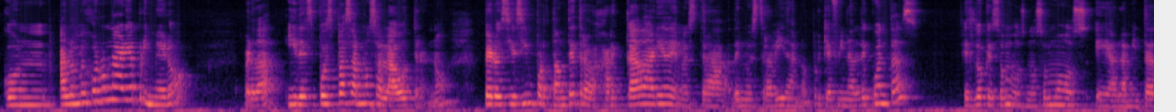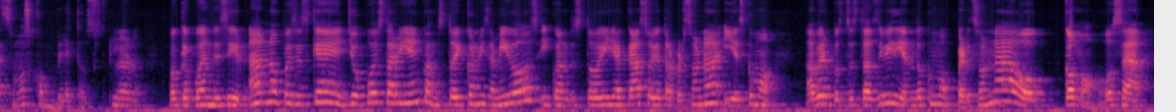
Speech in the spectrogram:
con a lo mejor un área primero, ¿verdad? Y después pasarnos a la otra, ¿no? Pero sí es importante trabajar cada área de nuestra, de nuestra vida, ¿no? Porque a final de cuentas es lo que somos, no somos eh, a la mitad, somos completos. Claro. O que pueden decir, ah, no, pues es que yo puedo estar bien cuando estoy con mis amigos y cuando estoy acá soy otra persona y es como, a ver, pues te estás dividiendo como persona o cómo, o sea...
